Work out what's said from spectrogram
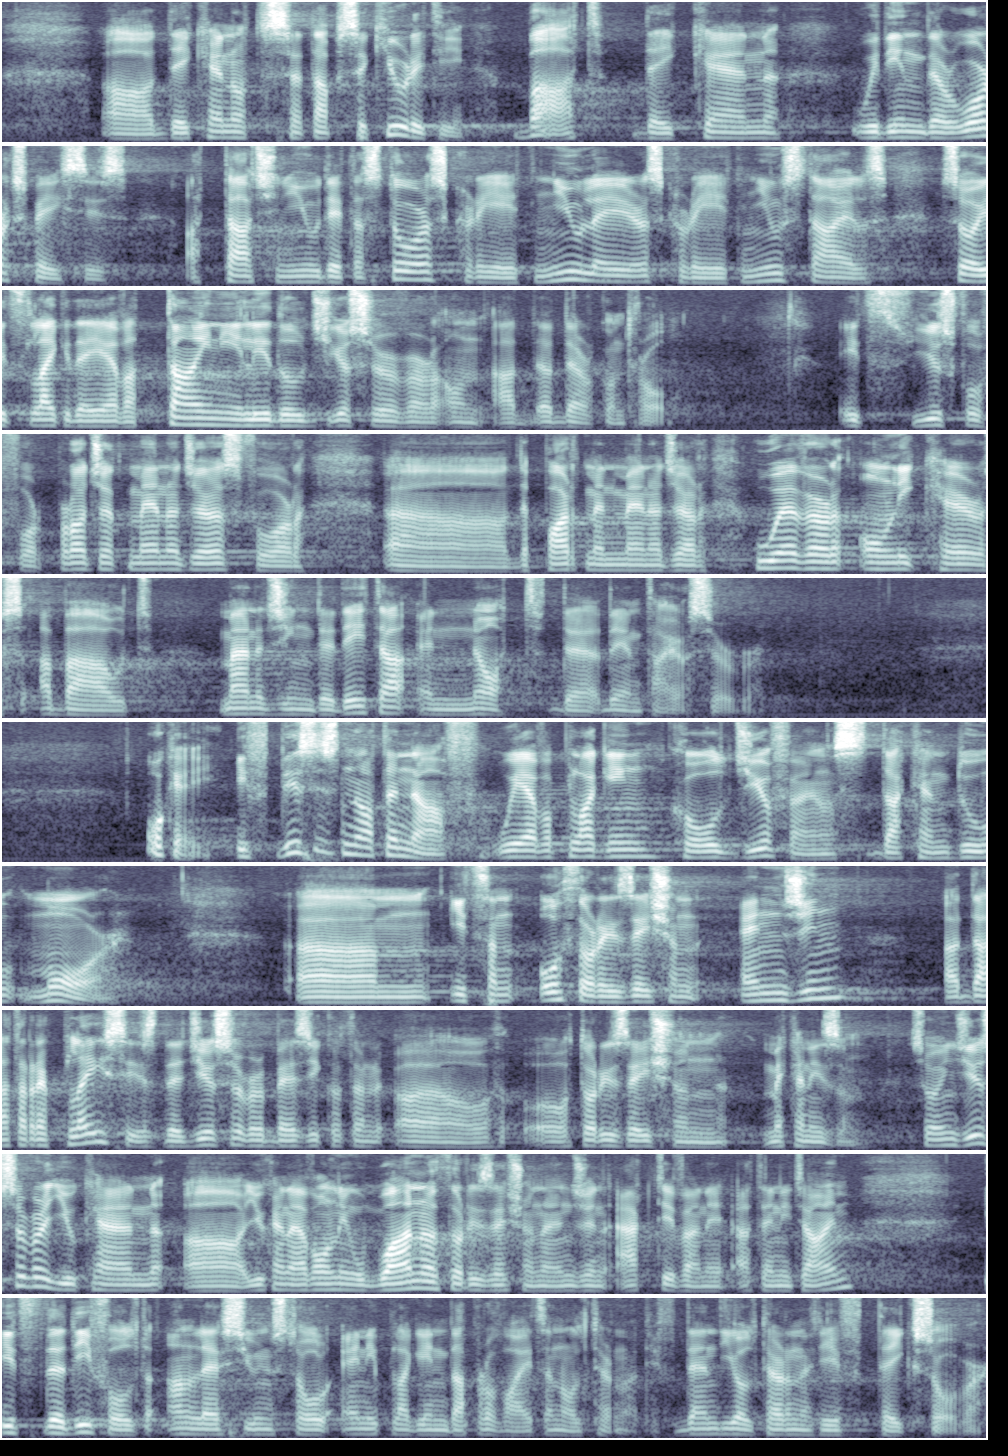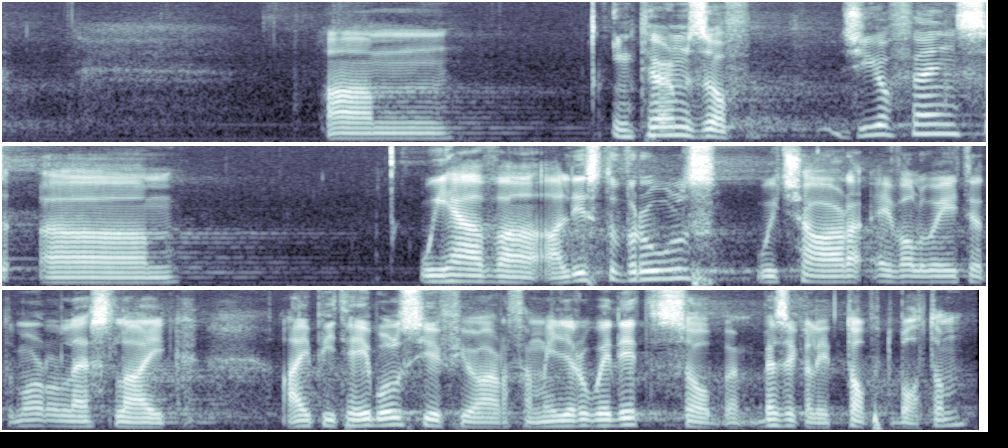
Uh, they cannot set up security, but they can, within their workspaces, attach new data stores, create new layers, create new styles. So it's like they have a tiny little GeoServer on, at, at their control. It's useful for project managers, for uh, department manager, whoever only cares about managing the data and not the, the entire server. Okay, if this is not enough, we have a plugin called GeoFence that can do more. Um, it's an authorization engine uh, that replaces the GeoServer basic author, uh, authorization mechanism. So in GeoServer, you can, uh, you can have only one authorization engine active at any time. It's the default unless you install any plugin that provides an alternative. Then the alternative takes over. Um, in terms of GeoFence, um, we have a, a, list of rules which are evaluated more or less like IP tables, if you are familiar with it, so basically top to bottom.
